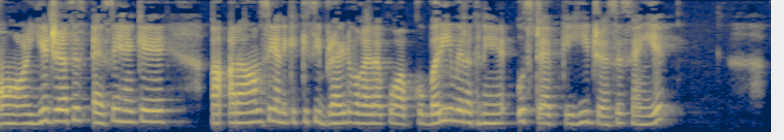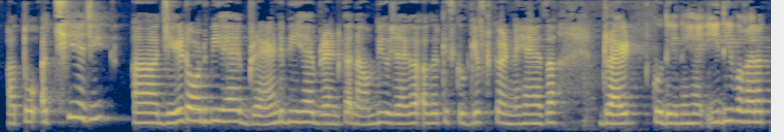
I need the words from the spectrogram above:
और ये ड्रेसेस ऐसे हैं कि आराम से यानी कि किसी ब्राइड वगैरह को आपको बरी में रखने हैं, उस टाइप के ही ड्रेसेस हैं ये। तो अच्छी है जी। जे डॉट भी है ब्रांड भी है ब्रांड का नाम भी हो जाएगा। अगर किसी को गिफ्ट करने हैं, ऐसा ब्राइड को देने हैं, ईदी वगैरह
